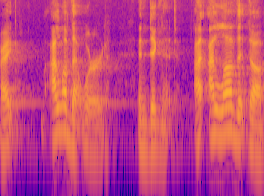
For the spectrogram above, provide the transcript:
right? I love that word, indignant. I, I love that the,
